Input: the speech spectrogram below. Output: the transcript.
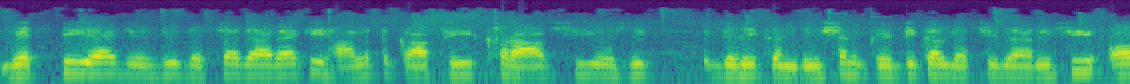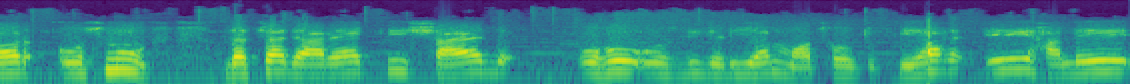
ਵਿਅਕਤੀ ਹੈ, ਜਿਸ ਦੀ ਦੱਸਿਆ ਜਾ ਰਿਹਾ ਕਿ ਹਾਲਤ ਕਾਫੀ ਖਰਾਬ ਸੀ, ਉਸ ਦੀ ਜਿਹੜੀ ਕੰਡੀਸ਼ਨ ਕ੍ਰਿਟੀਕਲ ਦੱਸੀ ਜਾ ਰਹੀ ਸੀ ਔਰ ਉਸ ਨੂੰ ਦੱਸਿਆ ਜਾ ਰਿਹਾ ਕਿ ਸ਼ਾਇਦ ਉਹ ਉਸ ਦੀ ਜਿਹੜੀ ਹੈ ਮੌਤ ਹੋ ਚੁੱਕੀ ਹੈ ਔਰ ਇਹ ਹਾਲੇ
